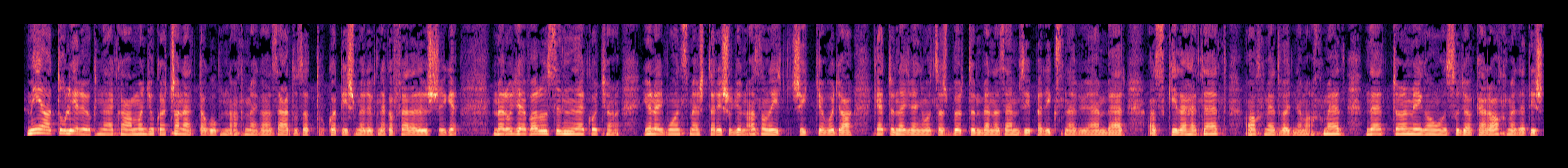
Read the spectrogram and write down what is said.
Mi a túlélőknek, a, mondjuk a családtagoknak, meg az áldozatokat ismerőknek a felelőssége? Mert ugye valószínűleg, hogyha jön egy boncmester, és ugyan azonosítja, hogy a 248-as börtönben az MZ per X nevű ember az ki lehetett, Ahmed vagy nem Ahmed, de ettől még ahhoz, hogy akár Ahmedet is,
